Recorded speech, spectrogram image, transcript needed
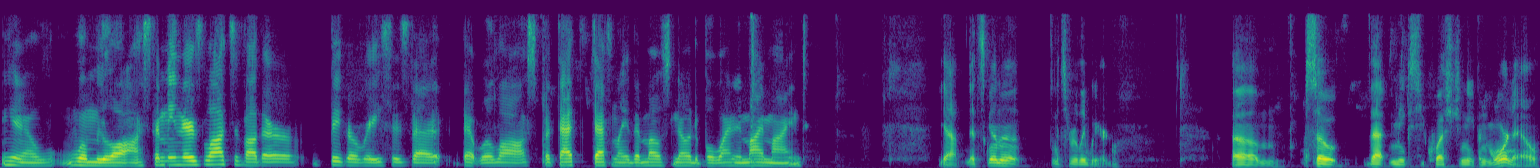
you know, when we lost. I mean, there's lots of other bigger races that that were lost, but that's definitely the most notable one in my mind. Yeah, it's gonna, it's really weird. Um, so that makes you question even more now.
